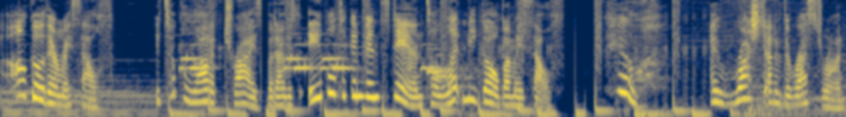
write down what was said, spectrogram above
I'll go there myself. It took a lot of tries, but I was able to convince Dan to let me go by myself. Phew. I rushed out of the restaurant,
